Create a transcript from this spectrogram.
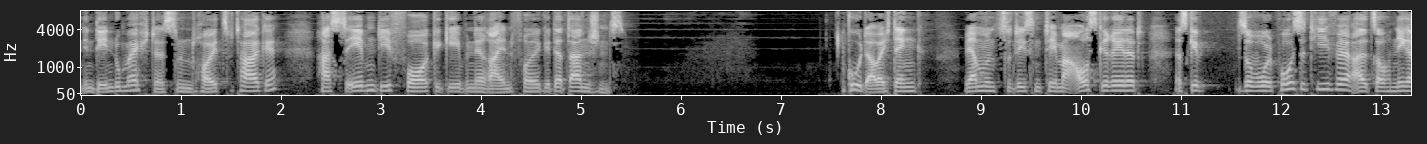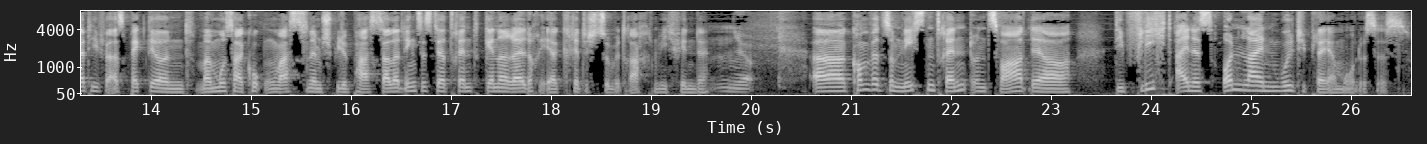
in den du möchtest. Und heutzutage hast du eben die vorgegebene Reihenfolge der Dungeons. Gut, aber ich denke, wir haben uns zu diesem Thema ausgeredet. Es gibt sowohl positive als auch negative Aspekte und man muss halt gucken, was zu dem Spiel passt. Allerdings ist der Trend generell doch eher kritisch zu betrachten, wie ich finde. Ja. Äh, kommen wir zum nächsten Trend und zwar der die Pflicht eines Online-Multiplayer-Moduses.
